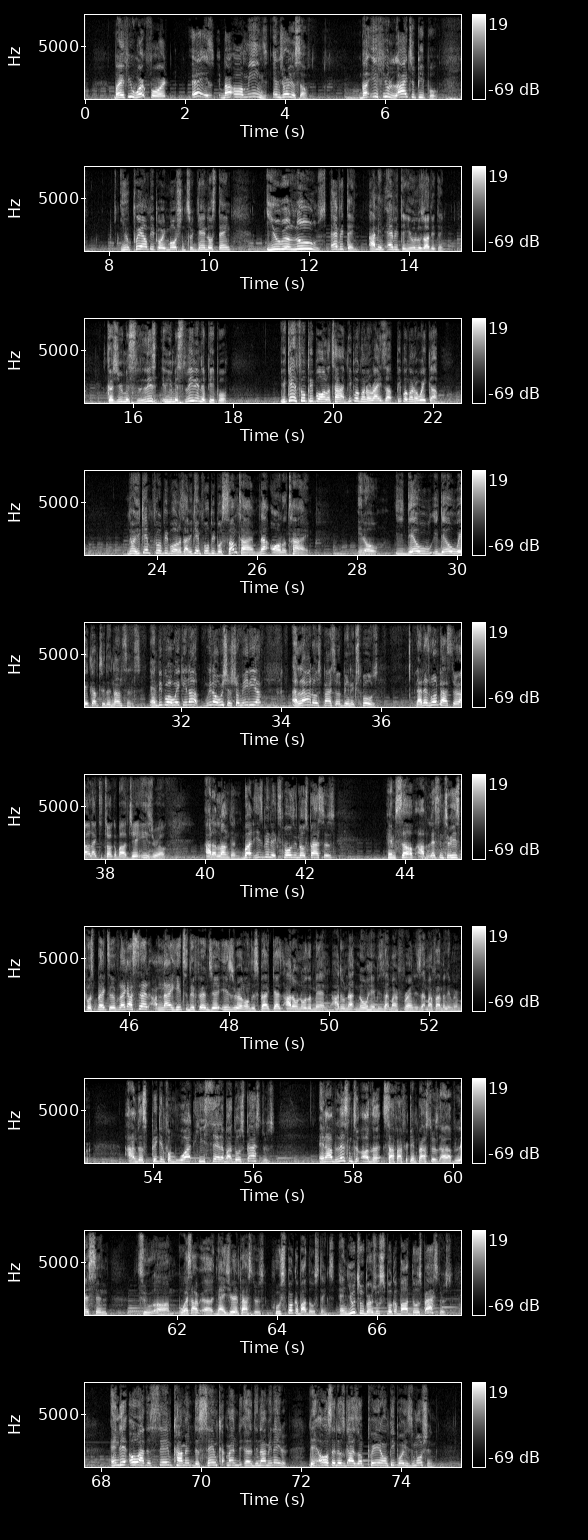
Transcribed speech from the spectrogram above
But if you work for it, hey, by all means, enjoy yourself. But if you lie to people, you prey on people's emotions to gain those things, you will lose everything. I mean everything. You lose everything. Because you mislead you misleading the people. You can't fool people all the time. People are gonna rise up. People are gonna wake up. No, you can't fool people all the time. You can't fool people sometime, not all the time. You know, they'll they'll wake up to the nonsense, and people are waking up. We know with social media, a lot of those pastors are being exposed. Now, there's one pastor I would like to talk about, Jay Israel, out of London, but he's been exposing those pastors himself. I've listened to his perspective. Like I said, I'm not here to defend Jay Israel on this podcast. I don't know the man. I do not know him. He's not my friend. He's not my family member. I'm just speaking from what he said about those pastors. And I've listened to other South African pastors. I've listened to um, West uh, Nigerian pastors who spoke about those things, and YouTubers who spoke about those pastors, and they all have the same comment, the same common uh, denominator. They all say those guys are preying on people's emotion.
